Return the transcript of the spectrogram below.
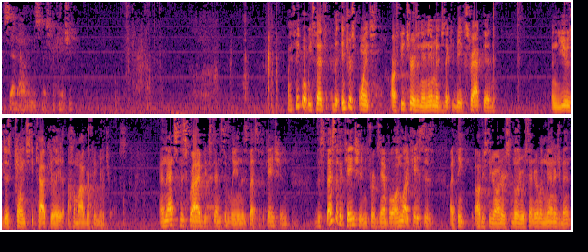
set out in the specification? I think what we said, the interest points are features in an image that can be extracted and used as points to calculate a homography matrix. And that's described extensively in the specification. The specification, for example, unlike cases, I think obviously Your Honor is familiar with Centerlink management,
